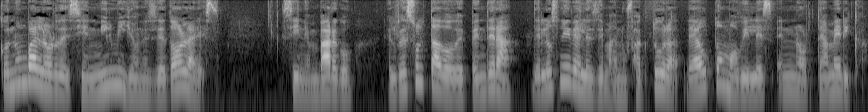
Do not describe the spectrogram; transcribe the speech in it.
con un valor de 100.000 millones de dólares. Sin embargo, el resultado dependerá de los niveles de manufactura de automóviles en Norteamérica.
